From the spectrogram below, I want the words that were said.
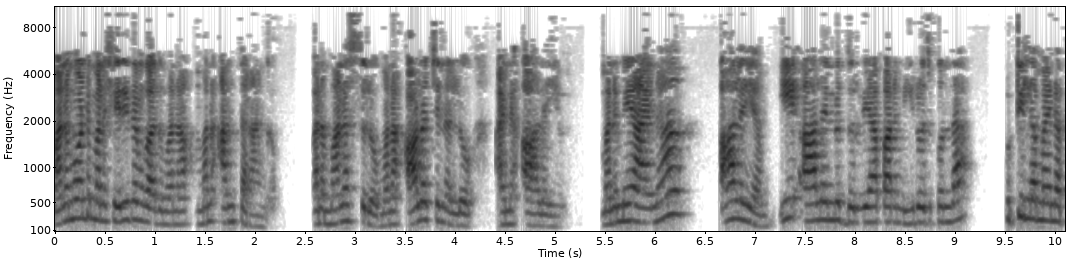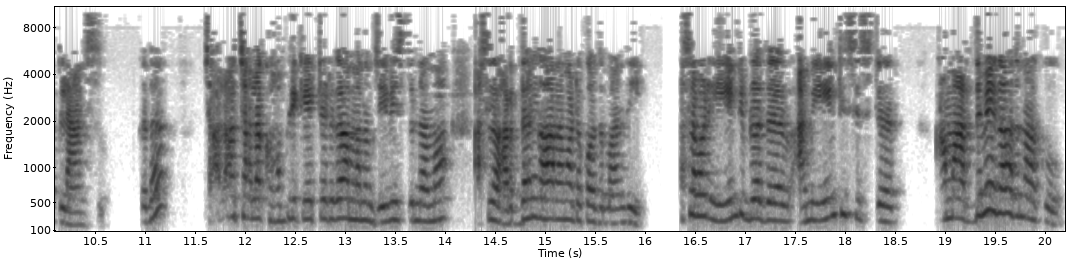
మనము అంటే మన శరీరం కాదు మన మన అంతరంగం. మన మనస్సులో మన ఆలోచనల్లో ఆయన ఆలయం. మనమే ఆయన ఆలయం. ఈ ఆలయంలో దుర్వ్యాపారం ఈ రోజుకుందా కుటిలమైన ప్లాన్స్ కదా? చాలా చాలా కాంప్లికేటెడ్గా మనం జీవిస్తున్నామా? అసలు అర్థం కారమాట కొంతమంది. అసలు వాడు ఏంటి బ్రదర్ ఆమె ఏంటి సిస్టర్ ఆమె అర్థమే కాదు నాకు.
